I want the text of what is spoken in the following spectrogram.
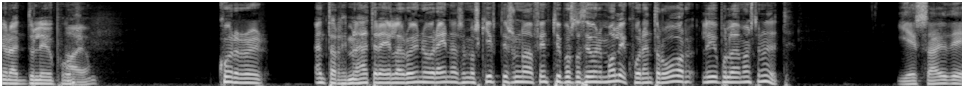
United og Liverpool já. Hvor er endar? Ég meina þetta er eiginlega raun og eina sem að skipti svona 50% þjóðunum máli Hvor endar ofar Liverpool eða Manchester United? Ég sagði,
